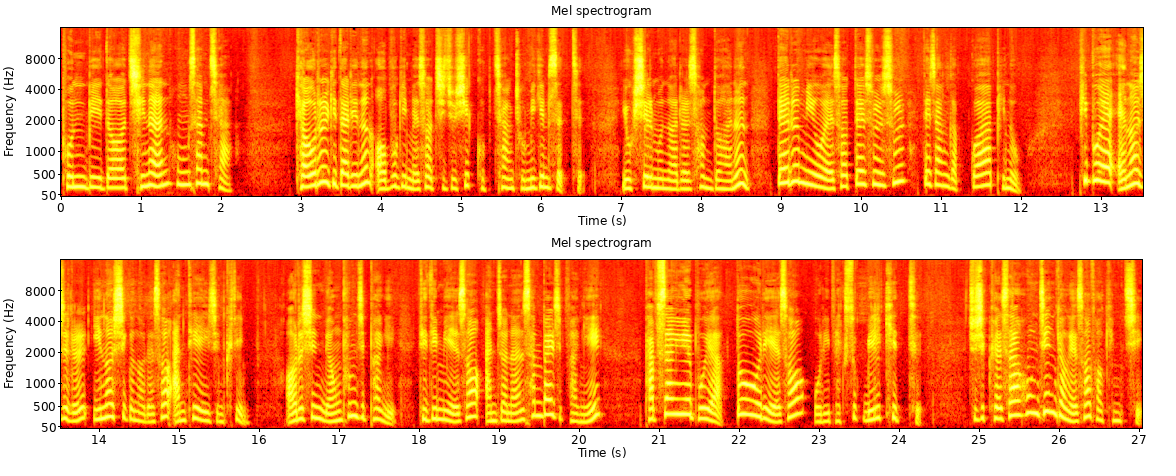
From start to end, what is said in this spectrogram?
본비더 진한 홍삼차, 겨울을 기다리는 어부김에서 지주식 곱창 조미김 세트, 욕실 문화를 선도하는 때르미오에서 때술술 때장갑과 비누, 피부의 에너지를 이너 시그널에서 안티에이징 크림, 어르신 명품 지팡이 디디미에서 안전한 삼발 지팡이, 밥상 위의 보약 또오리에서 오리 백숙 밀키트, 주식회사 홍진경에서 더 김치,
